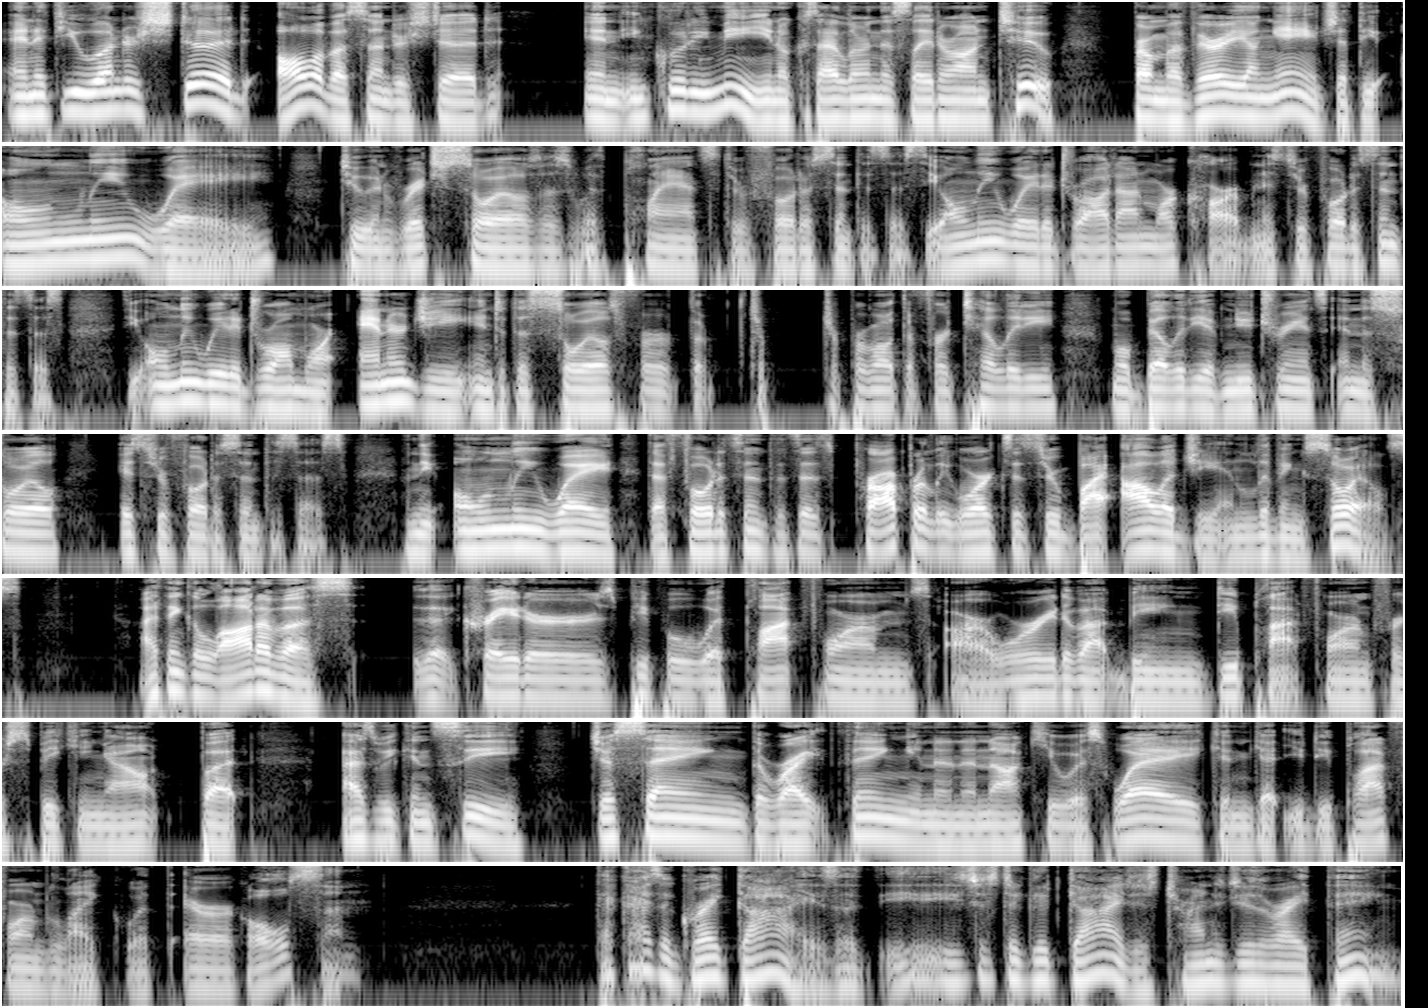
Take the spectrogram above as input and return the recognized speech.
And if you understood, all of us understood, and including me, you know, because I learned this later on too, from a very young age that the only way to enrich soils is with plants through photosynthesis. The only way to draw down more carbon is through photosynthesis. The only way to draw more energy into the soils for the, to to promote the fertility, mobility of nutrients in the soil is through photosynthesis. And the only way that photosynthesis properly works is through biology and living soils. I think a lot of us, the creators, people with platforms, are worried about being deplatformed for speaking out. But as we can see, just saying the right thing in an innocuous way can get you deplatformed, like with Erik Ohlsen. That guy's a great guy. He's, a, he's just a good guy, just trying to do the right thing.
